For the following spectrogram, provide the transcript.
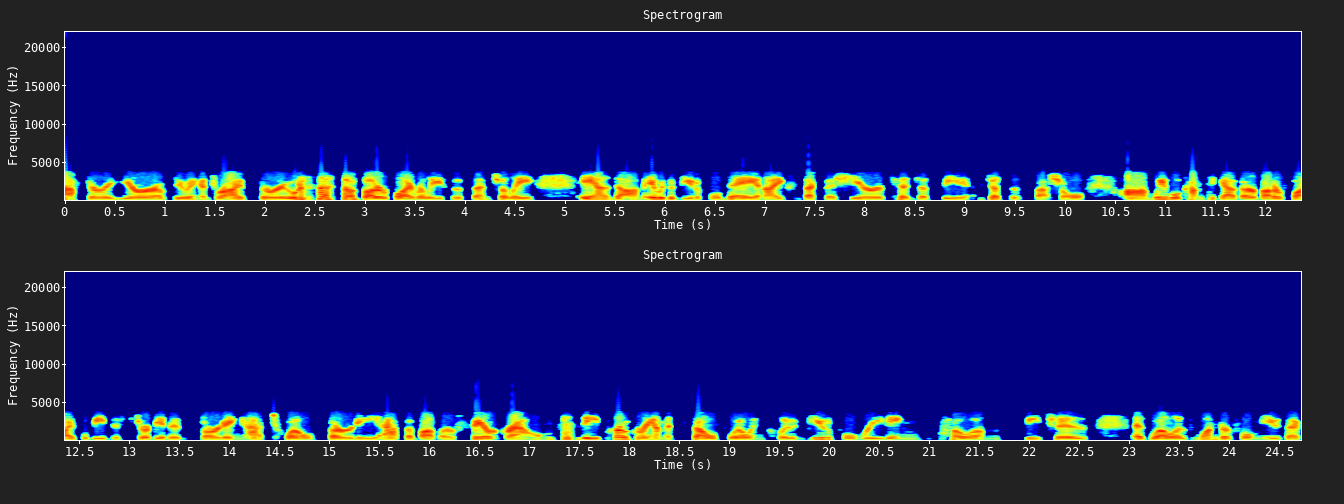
after a year of doing a drive through butterfly release essentially. And um, it was a beautiful day, and I expect this year to just be just as special. Um, we will come together. Butterflies will be distributed starting at 12:30 at the Butler Fairgrounds. The program itself will include beautiful readings, poems, speeches, as well as wonderful music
